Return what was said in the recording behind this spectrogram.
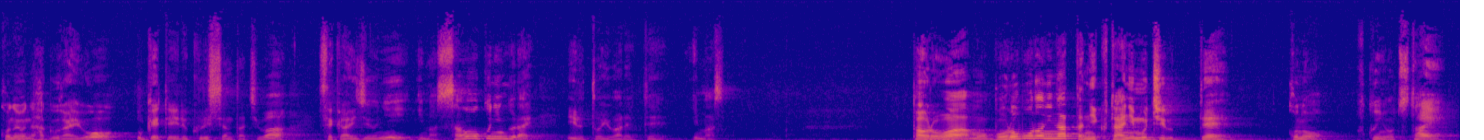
このような迫害を受けているクリスチャンたちは世界中に今3億人ぐらいいると言われています。パウロはもうボロボロになった肉体に鞭打ってこの福音を伝え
